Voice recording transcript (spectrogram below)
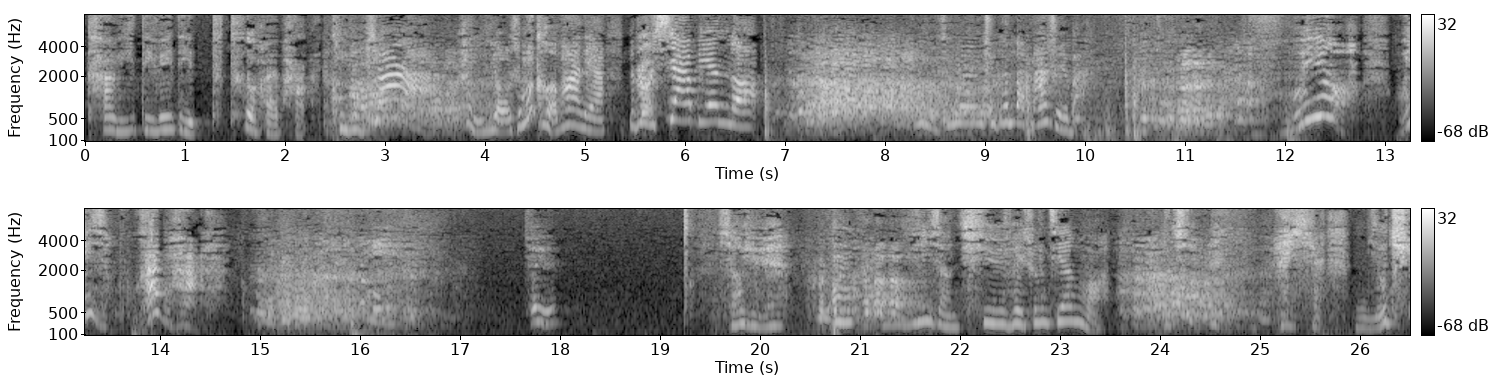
看了一 DVD，特特害怕，恐怖片儿啊！嘿有什么可怕的呀？那都是瞎编的。那你今天去跟爸妈睡吧。不用，我已经不害怕了。小雨，小雨，你想去卫生间吗？不去。哎呀，你就去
